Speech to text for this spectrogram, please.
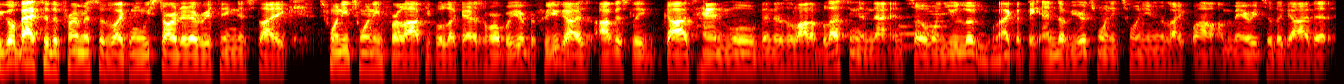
we go back to the premise of like when we started everything. It's like 2020 for a lot of people look at as a horrible year, but for you guys, obviously God's hand moved and there's a lot of blessing in that. And so when you look mm-hmm. like at the end of your 2020 and you're like, wow, I'm married to the guy that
